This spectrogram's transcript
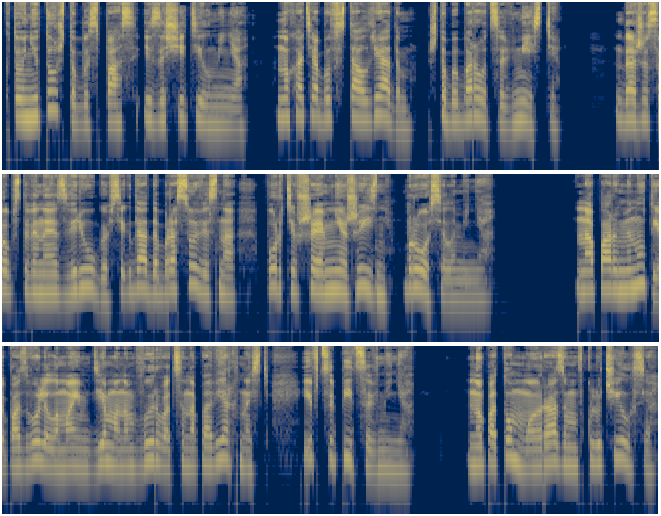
кто не то чтобы спас и защитил меня, но хотя бы встал рядом, чтобы бороться вместе. Даже собственная зверюга, всегда добросовестно портившая мне жизнь, бросила меня. На пару минут я позволила моим демонам вырваться на поверхность и вцепиться в меня. Но потом мой разум включился,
